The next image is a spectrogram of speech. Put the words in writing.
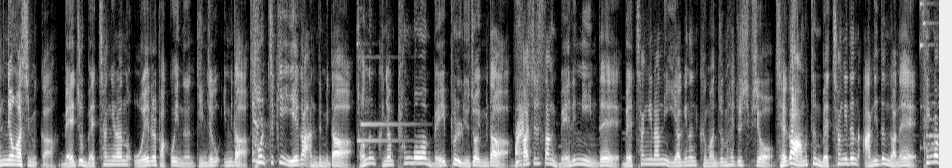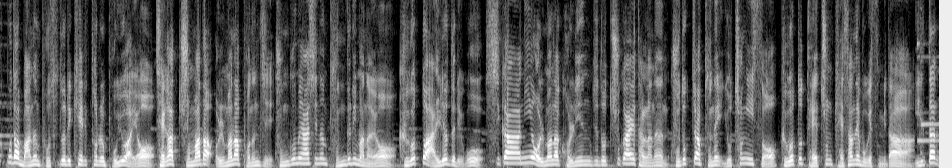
안녕하십니까. 매주 매창이라는 오해를 받고 있는 김재국입니다. 솔직히 이해가 안 됩니다. 저는 그냥 평범한 메이플 유저입니다. 사실상 메리니인데 매창이라는 이야기는 그만 좀 해주십시오. 제가 아무튼 매창이든 아니든 간에 생각보다 많은 보스돌이 캐릭터를 보유하여 제가 주마다 얼마나 버는지 궁금해하시는 분들이 많아요. 그것도 알려드리고 시간이 얼마나 걸리는지도 추가해 달라는 구독자분의 요청이 있어 그것도 대충 계산해 보겠습니다. 일단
